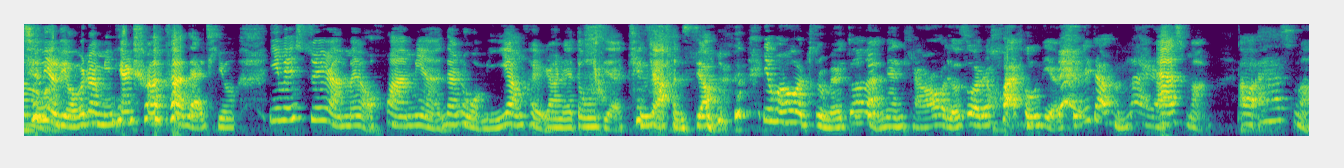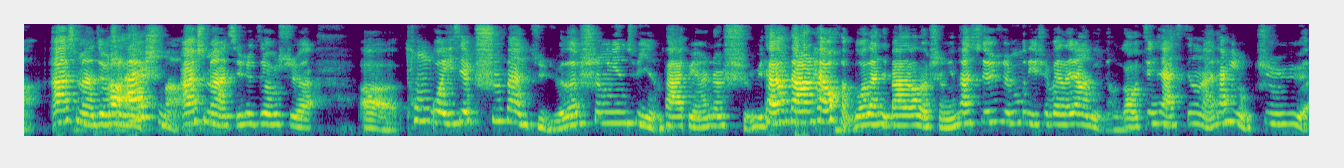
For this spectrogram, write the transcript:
请你留着明天吃完饭再听，因为虽然没有画面，但是我们一样可以让这东西听起来很香。一会儿我准备端碗面条，我就坐这话筒底下吃。那叫什么来着？asthma。哦，asthma，asthma 就是 asthma，asthma 其实就是。呃，通过一些吃饭咀嚼的声音去引发别人的食欲，它当当然它有很多乱七八糟的声音，它其实是目的是为了让你能够静下心来，它是一种治愈。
